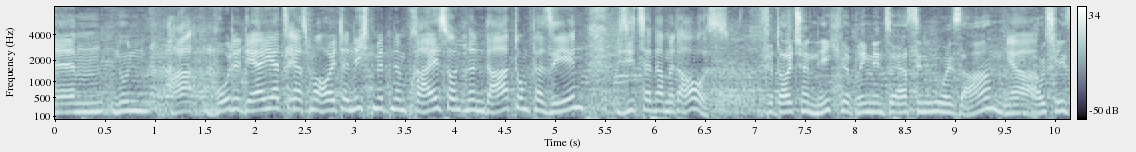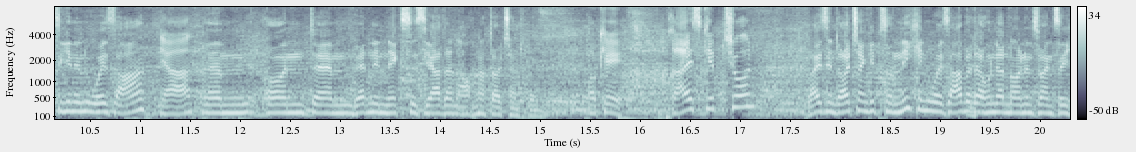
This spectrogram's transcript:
Ähm, nun wurde der jetzt erstmal heute nicht mit einem Preis und einem Datum versehen. Wie sieht es denn damit aus? Für Deutschland nicht. Wir bringen den zuerst in den USA, Ja. ausschließlich in den USA. Ja, Ähm, und ähm, werden den nächstes Jahr dann auch nach Deutschland bringen. okay. Preis gibt schon, Preis in Deutschland gibt es noch nicht, in den USA wird er 129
